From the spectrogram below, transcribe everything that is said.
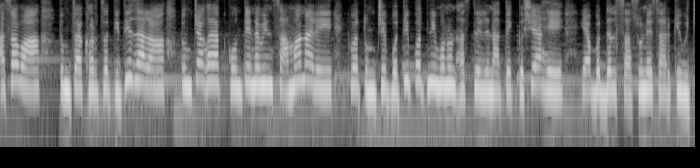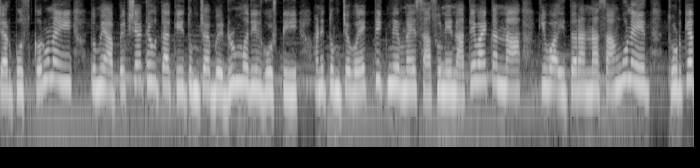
असावा. तुमचा खर्च किती झाला? तुमच्या घरात कोणते नवीन सामान आले? किंवा तुमचे पती पत्नी म्हणून असलेले नाते कसे आहे? याबद्दल सासूने सारखी विचारपूस करू नये. तुम्ही अपेक्षा ठेवता की तुमच्या बेडरूम बेडरूममधील गोष्टी आणि तुमचे वैयक्तिक निर्णय सासूने नातेवाईकांना किंवा इतरांना सांगू नयेत. थोडक्यात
